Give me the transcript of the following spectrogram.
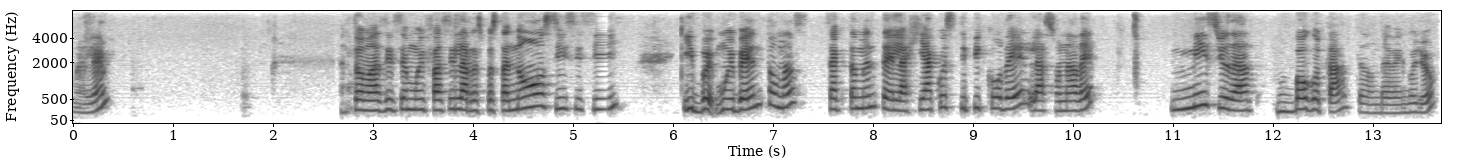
¿Vale? Tomás dice muy fácil la respuesta, no, sí, sí, sí. Y muy bien, Tomás, exactamente, el ajiaco es típico de la zona de mi ciudad, Bogotá, de donde vengo yo.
